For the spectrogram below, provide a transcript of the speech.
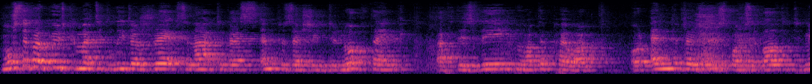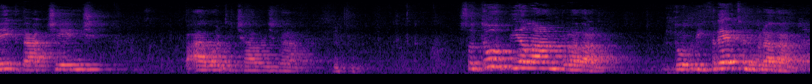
Most of our good committed leaders, reps and activists in position do not think that it is they who have the power or individual responsibility to make that change, but I want to challenge that. So don't be alarmed, brother. Don't be threatened, brother.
